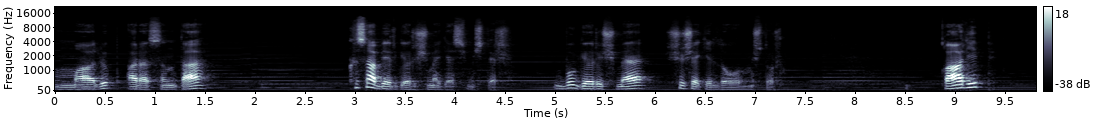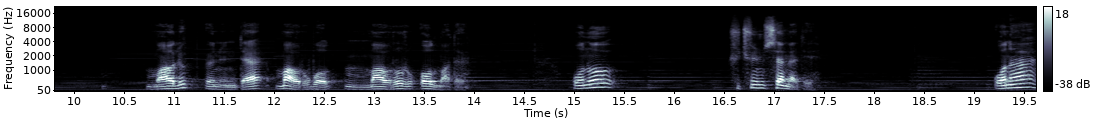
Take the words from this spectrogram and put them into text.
mağlup arasında kısa bir görüşme geçmiştir. Bu görüşme şu şekilde olmuştur. Galip mağlup önünde mağrur, ol, mağrur olmadı. Onu küçümsemedi. Ona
